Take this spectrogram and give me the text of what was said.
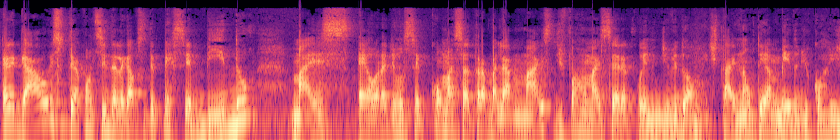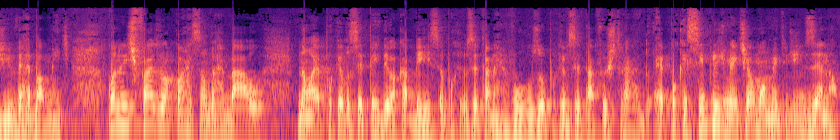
é legal isso ter acontecido, é legal você ter percebido, mas é hora de você começar a trabalhar mais, de forma mais séria com ele individualmente, tá? E não tenha medo de corrigir verbalmente. Quando a gente faz uma correção verbal, não é porque você perdeu a cabeça, porque você está nervoso ou porque você está frustrado. É porque simplesmente é o momento de dizer não.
